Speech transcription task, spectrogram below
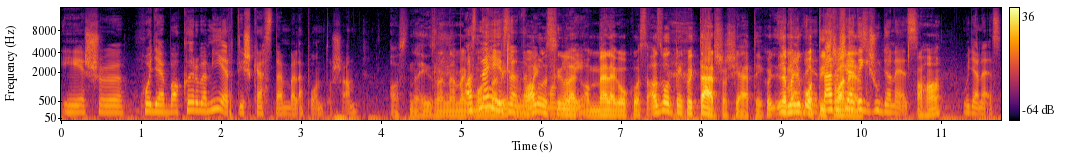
És hogy ebbe a körbe miért is kezdtem bele pontosan? Azt nehéz lenne megmondani. nehéz lenne Valószínűleg megmondani. a meleg okozta. Az volt még, hogy társas játék. Hogy, de mondjuk ott is van társasjáték ez. is ugyanez. Aha. Ugyanez.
